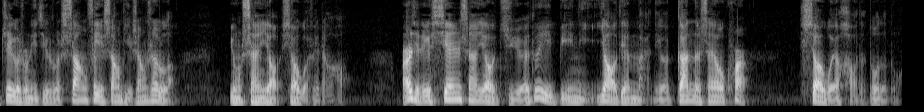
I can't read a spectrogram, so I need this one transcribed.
这个时候你记住，伤肺、伤脾、伤肾了，用山药效果非常好。而且这个鲜山药绝对比你药店买那个干的山药块效果要好得多得多。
